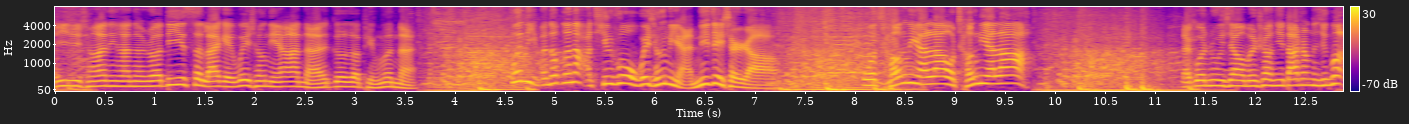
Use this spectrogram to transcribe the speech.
一起成安听安，他说第一次来给未成年阿南哥哥评论呢。不，你们都搁哪听说我未成年的这事儿啊？我成年了，我成年了。来关注一下我们上期打赏的情况。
